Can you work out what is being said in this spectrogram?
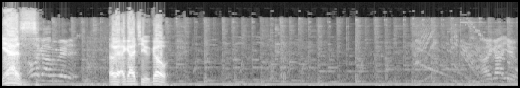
Yes. my Okay, I got you. Go. I got you.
